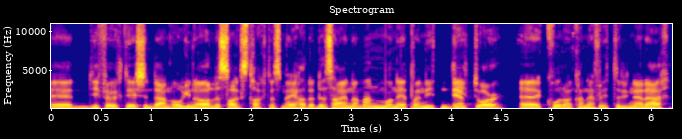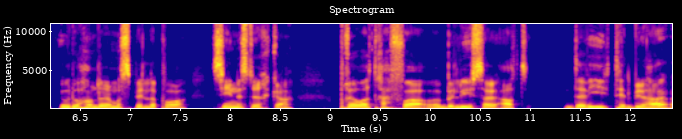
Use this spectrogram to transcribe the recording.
uh, de følte ikke den originale salgstrakta som jeg hadde designa, men man er på en liten Ja. detour. Eh, hvordan kan jeg flytte de ned der? Jo, da handler det om å spille på sine styrker. Prøve å treffe og belyse at det vi tilbyr her,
